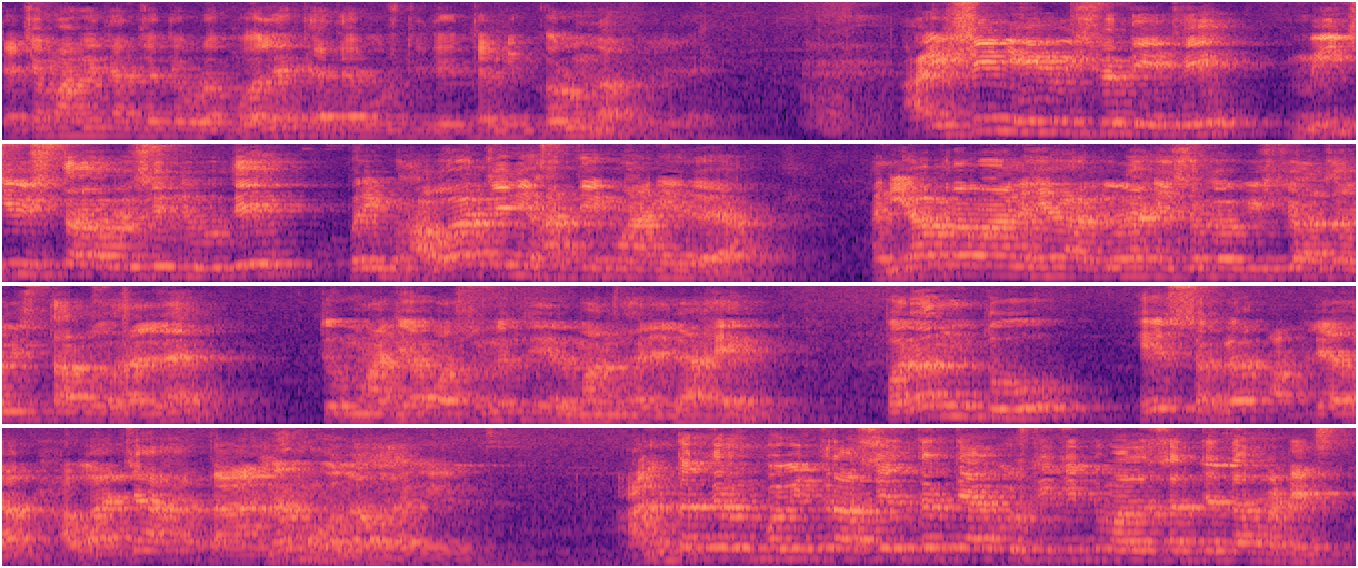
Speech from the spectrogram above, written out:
त्याच्यामागे त्यांचं तेवढं बल आहे त्या त्या गोष्टी त्यांनी करून दाखवलेल्या आहे. ऐशीन हे विश्व तेथे मीच विस्तार वर्षे निवृत्ते परी भावाचे हाते माने दया. आणि याप्रमाणे हे अर्जुना हे सगळं विश्वाचा विस्तार जो झालेला आहे. तो माझ्यापासूनच निर्माण झालेला आहे. परंतु हे सगळं आपल्याला भावाच्या हातानं मोलावं लागेल. अंतकरण पवित्र असेल तर त्या गोष्टीची तुम्हाला सत्यता पटेल.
